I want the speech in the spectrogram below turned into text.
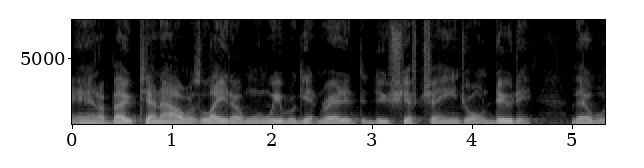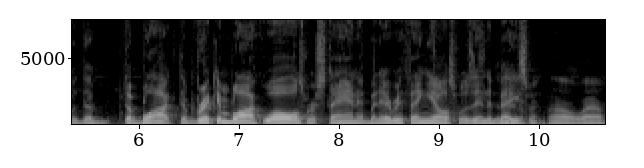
And about 10 hours later, when we were getting ready to do shift change on duty, there were the, the block, the brick and block walls were standing, but everything else was in the basement. Oh wow!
